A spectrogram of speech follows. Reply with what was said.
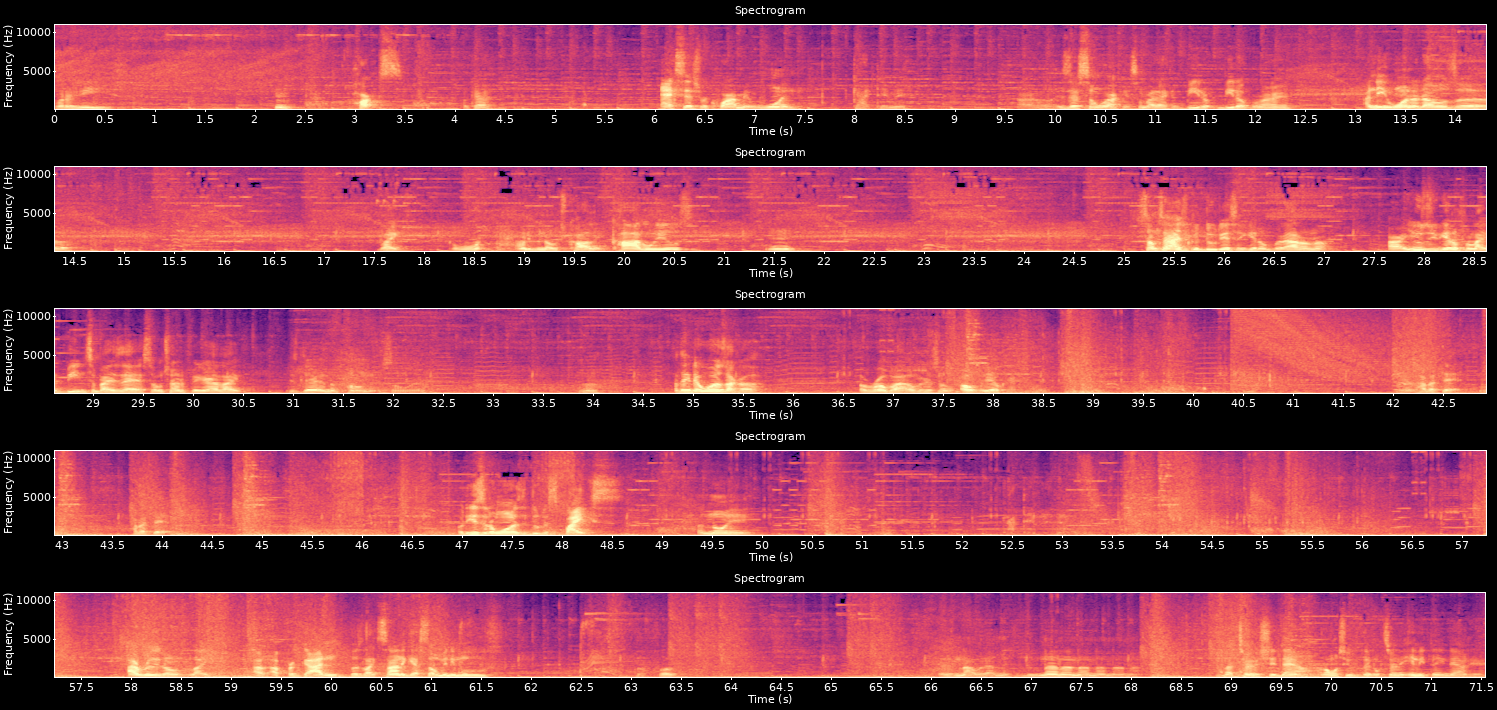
What are these? Hmm. Hearts. Okay. Access requirement one. God damn it. Uh, is there somewhere I can somebody I can beat up, beat up around here? I need one of those uh like I don't even know what you call it. Cogwheels. Mm. Sometimes you can do this and get them, but I don't know. All right, usually you get them for like beating somebody's ass. So I'm trying to figure out like, is there an opponent somewhere? Huh. I think there was like a a robot over here somewhere. Oh, yeah, okay. How about that? How about that? Oh, these are the ones that do the spikes. Annoying. God damn it. I really don't like. I, have forgotten, but like Sonic got so many moves. The fuck. That's not what I meant to do. No, no, no, no, no, no. I'm not turning shit down. I don't want you to think I'm turning anything down here.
